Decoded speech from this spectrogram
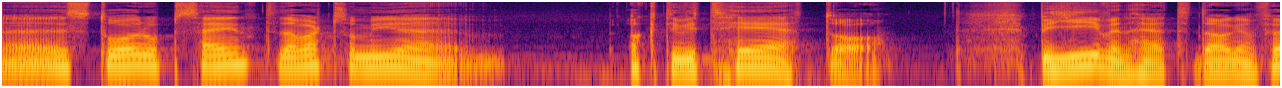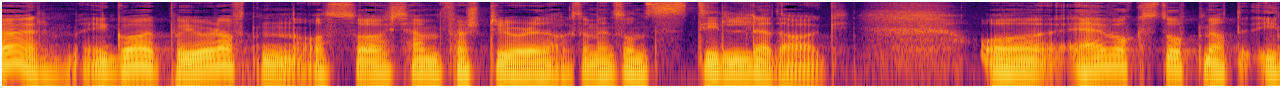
eh, Står opp seint. Det har vært så mye aktivitet og begivenhet dagen før. I går på julaften, og så kommer første juledag som en sånn stille dag. Og jeg vokste opp med at i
